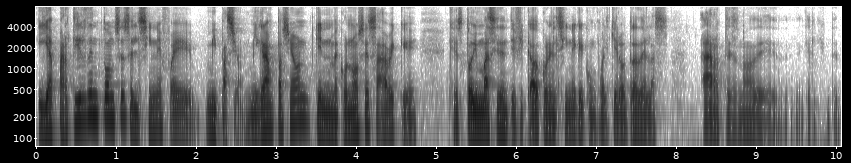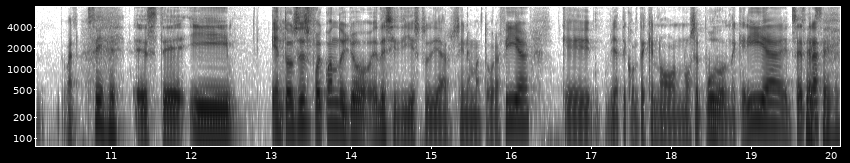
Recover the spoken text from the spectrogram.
y a partir de entonces el cine fue mi pasión, mi gran pasión. Quien me conoce sabe que que estoy más identificado con el cine que con cualquier otra de las artes, ¿no? De, bueno. Sí. Este, y, entonces fue cuando yo decidí estudiar cinematografía, que ya te conté que no, no se pudo donde quería, etcétera. Sí, sí,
